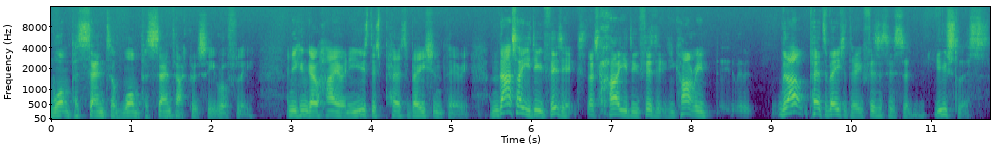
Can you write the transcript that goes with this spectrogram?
1% of 1% accuracy roughly. And you can go higher and you use this perturbation theory. And that's how you do physics. That's how you do physics. You can't read, without perturbation theory, physicists are useless.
